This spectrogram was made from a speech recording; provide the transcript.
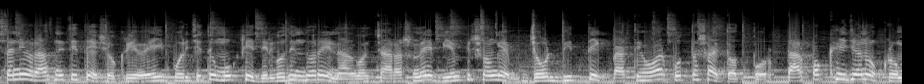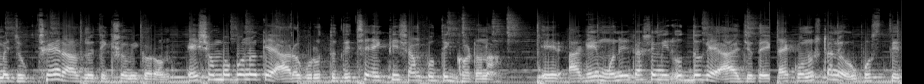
স্থানীয় রাজনীতিতে সক্রিয়। এই পরিচিত মুখটি দীর্ঘদিন ধরেই নারায়ণগঞ্জ চার আসনে বিএনপির সঙ্গে জোট ভিত্তিক প্রার্থী হওয়ার প্রত্যাশায় তৎপর। তার পক্ষেই যেন ক্রমে ঝুঁকছে রাজনৈতিক সমীকরণ। এই সম্ভাবনাকে আরও গুরুত্ব দিচ্ছে একটি সাম্প্রতিক ঘটনা। এর আগে মনির কাশেমির উদ্যোগে আয়োজিত এক অনুষ্ঠানে উপস্থিত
